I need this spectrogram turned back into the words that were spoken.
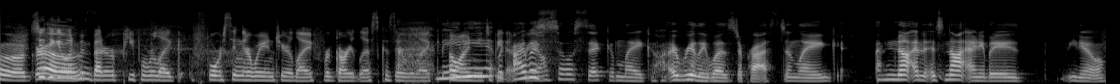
Ugh, So you think it would have been better if people were like forcing their way into your life regardless because they were like, Maybe, "Oh, I need to be like, there." I was you. so sick and like I really was depressed and like I'm not and it's not anybody's you know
